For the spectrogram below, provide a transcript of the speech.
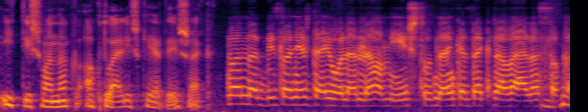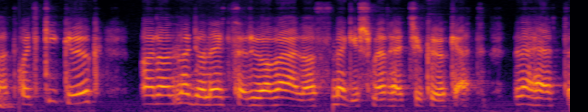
itt is vannak aktuális kérdések. Vannak bizonyos, de jó lenne, ha mi is tudnánk ezekre a válaszokat. Hogy kik ők, arra nagyon egyszerű a válasz, megismerhetjük őket. Lehet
